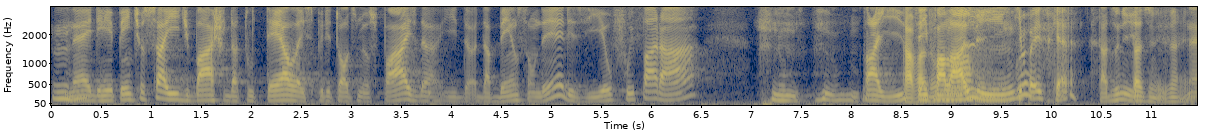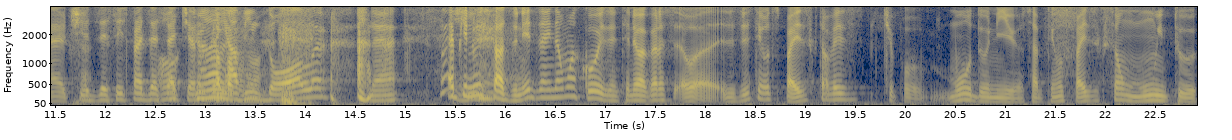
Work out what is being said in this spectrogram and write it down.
né? E de repente eu saí debaixo da tutela espiritual dos meus pais da, e da, da bênção deles e eu fui parar num, num país Tava sem no- falar a língua. Que país que era? Estados Unidos. Estados Unidos, né? né? Eu tinha 16 para 17 Ó, anos, cara. ganhava em dólar, né? É porque nos Estados Unidos ainda é uma coisa, entendeu? Agora, existem outros países que talvez, tipo, muda o nível, sabe? Tem uns países que são muito,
